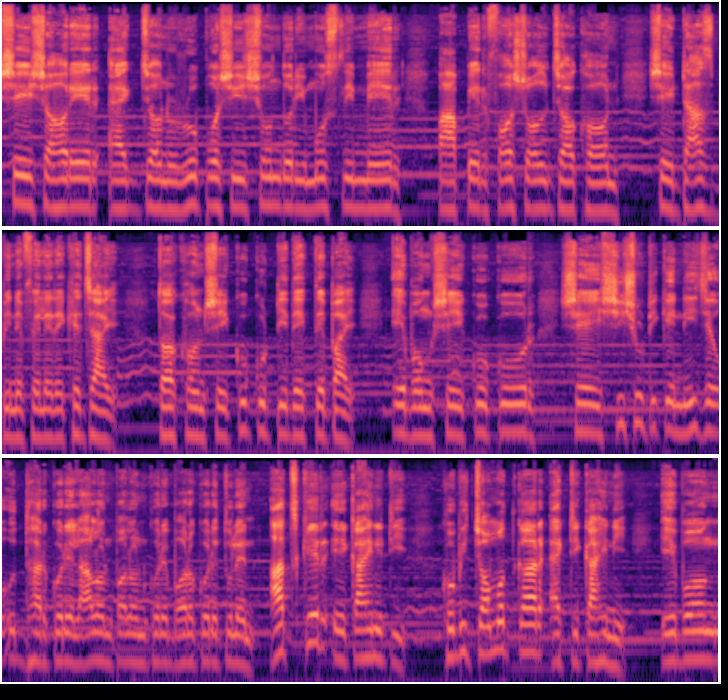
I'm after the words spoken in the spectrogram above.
সেই শহরের একজন রূপসী সুন্দরী মুসলিম মেয়ের পাপের ফসল যখন সেই ডাস্টবিনে ফেলে রেখে যায়, তখন সেই কুকুরটি দেখতে পায় এবং সেই কুকুর সেই শিশুটিকে নিজে উদ্ধার করে লালন পালন করে বড় করে তুলেন। আজকের এই কাহিনীটি খুবই চমৎকার একটি কাহিনী। এবং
